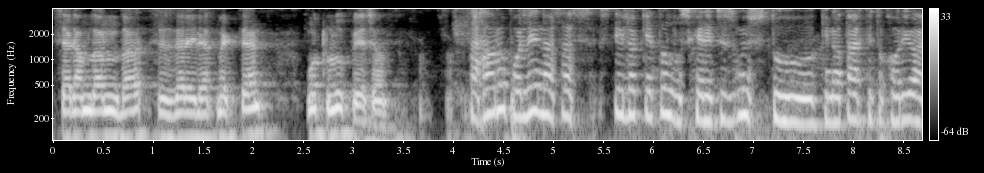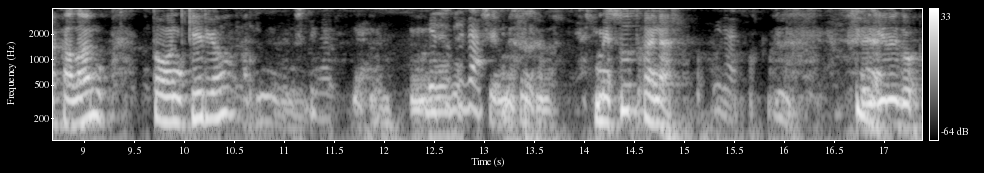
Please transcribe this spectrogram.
selamlarını da sizlere iletmekten mutluluk duyacağım. Θα χαρώ πολύ να σας στείλω και τους χαιρετισμούς του κοινοτάρχη του χωρίου Ακαλάν, τον κύριο Mesut Üner. Μισούτ Önер. Üner. Sevgili, do-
